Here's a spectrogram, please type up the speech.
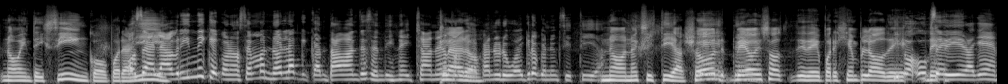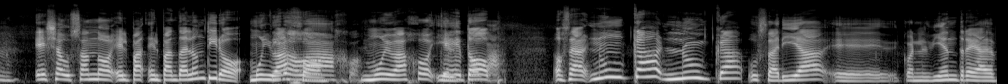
95, por ahí. O sea, la Britney que conocemos no es la que cantaba antes en Disney Channel, Claro. porque acá en Uruguay creo que no existía. No, no existía. Yo Este. veo eso de, de, por ejemplo, de, Tipo, de- ella usando el, el pantalón tiro muy Tiro bajo, bajo. muy bajo y el top. O sea, nunca, nunca usaría eh, con el vientre.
